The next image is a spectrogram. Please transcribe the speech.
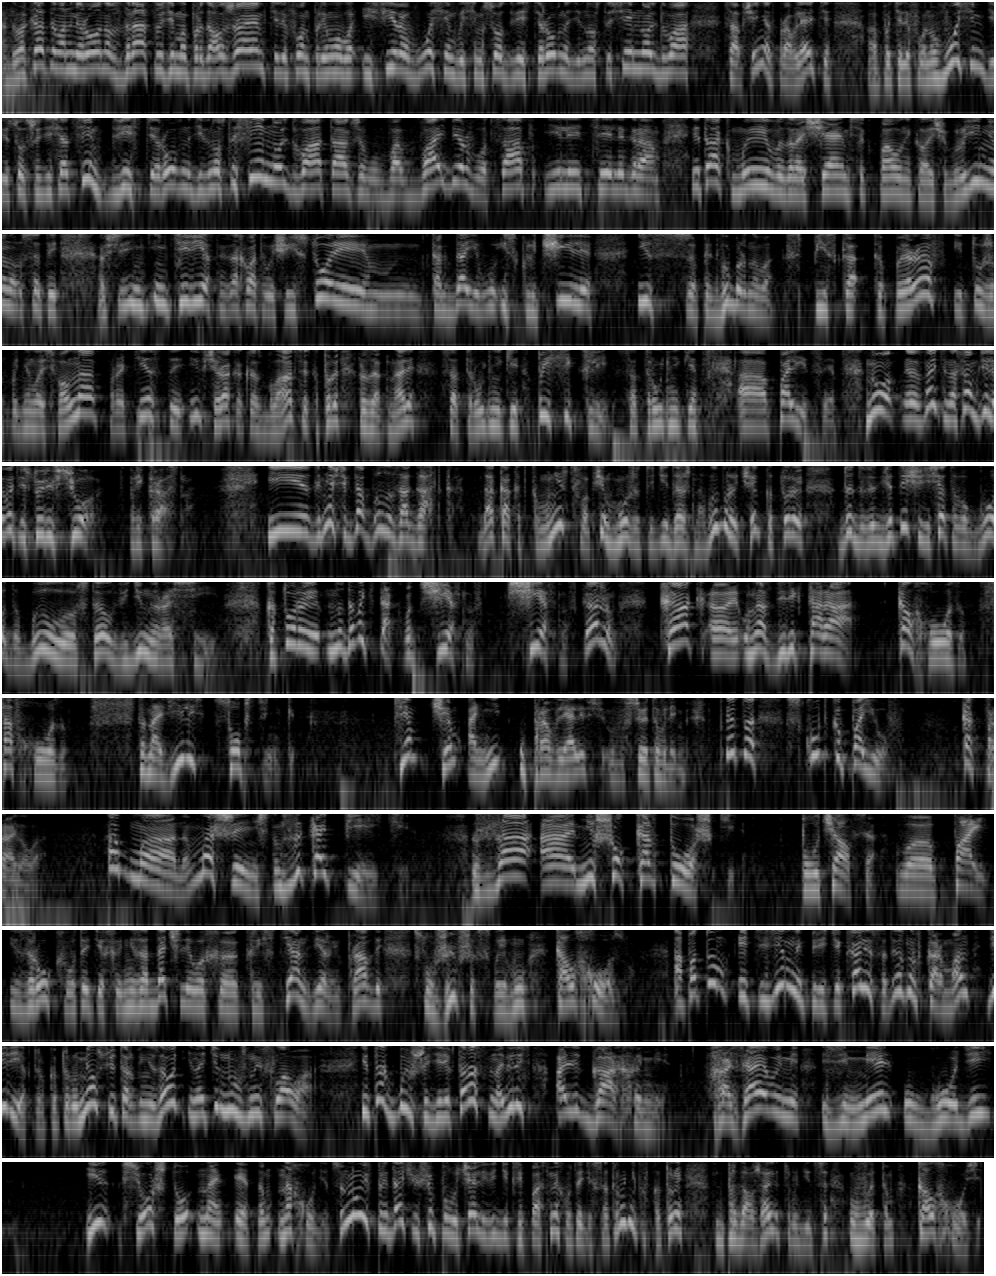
Адвокат Иван Миронов, здравствуйте, мы продолжаем. Телефон прямого эфира 8 800 200 ровно 9702. Сообщение отправляйте а, по телефону 8 967 200 ровно 9702. Также в Viber, WhatsApp или Telegram. Итак, мы возвращаемся к Павлу Николаевичу Грудинину с этой интересной, захватывающей историей, когда его исключили из предвыборного списка КПРФ и тут же поднялась волна, протесты, и вчера как раз была акция, которую разогнали сотрудники, пресекли сотрудники а, полиции. Но, э, знаете, на самом деле в этой истории все прекрасно. И для меня всегда была загадка. Да, как от коммунистов вообще может идти даже на выборы человек, который до 2010 года был, стоял в Единой России, который, ну давайте так, вот честно, честно скажем, как э, у нас директора колхозов, совхозов становились собственниками тем, чем они управляли все, все это время. Это скупка паев, как правило. Обманом, мошенничеством, за копейки, за а, мешок картошки получался в пай из рук вот этих незадачливых э, крестьян, верой и правдой, служивших своему колхозу. А потом эти земли перетекали, соответственно, в карман директору, который умел все это организовать и найти нужные слова. И так бывшие директора становились олигархами, хозяевами земель, угодий и все, что на этом находится. Ну и в придачу еще получали в виде крепостных вот этих сотрудников, которые продолжали трудиться в этом колхозе.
